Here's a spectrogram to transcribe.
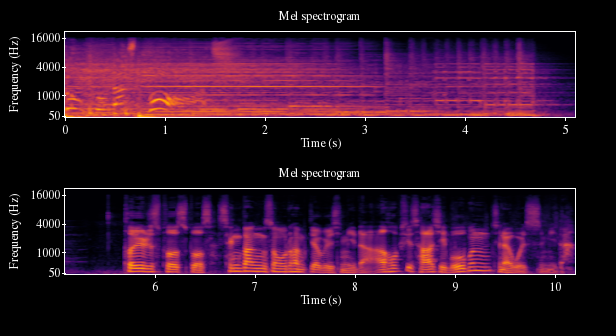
꿈꾸던 스포츠 토요일 스포츠 스포츠 생방송으로 함께하고 계십니다. 9시 45분 지나고 있습니다.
